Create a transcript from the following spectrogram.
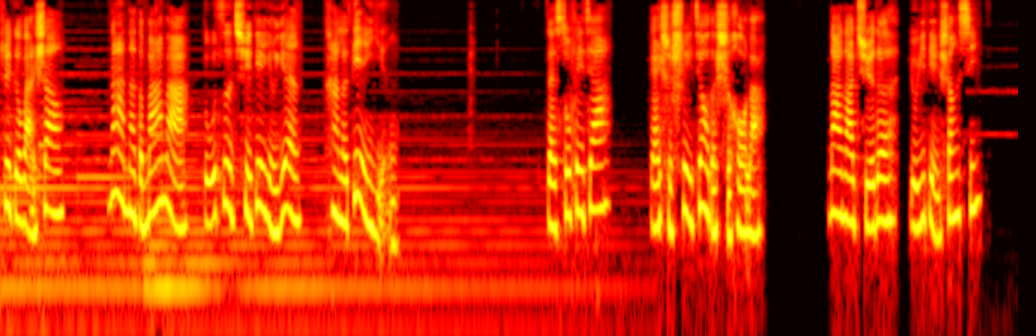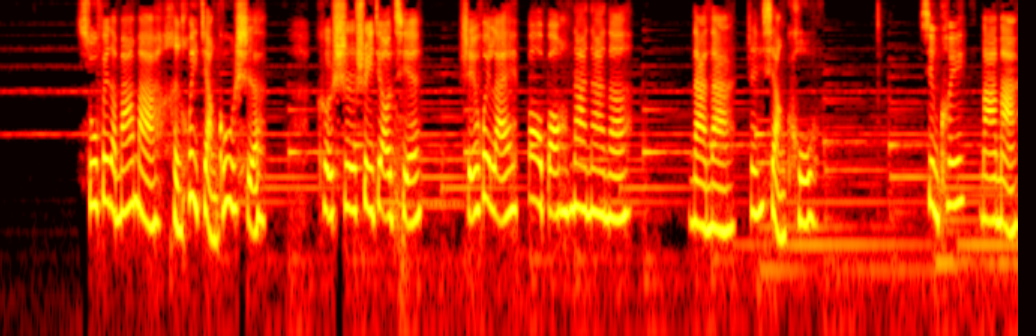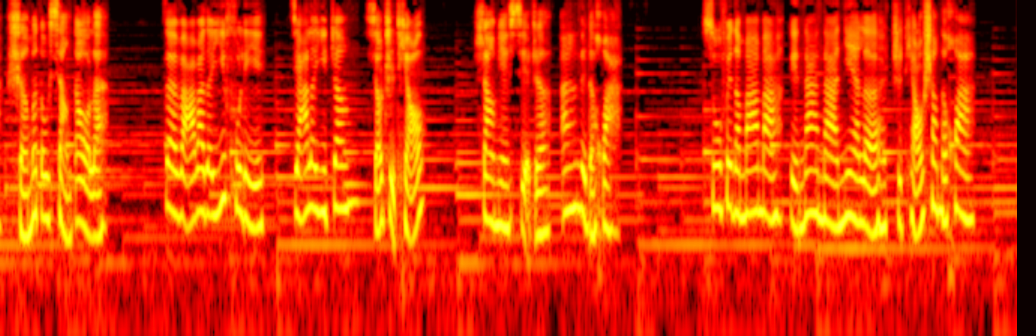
这个晚上。娜娜的妈妈独自去电影院看了电影，在苏菲家，该是睡觉的时候了。娜娜觉得有一点伤心。苏菲的妈妈很会讲故事，可是睡觉前，谁会来抱抱娜娜呢？娜娜真想哭。幸亏妈妈什么都想到了，在娃娃的衣服里。夹了一张小纸条，上面写着安慰的话。苏菲的妈妈给娜娜念了纸条上的话，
